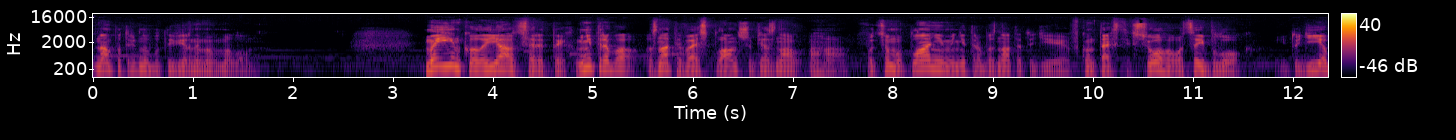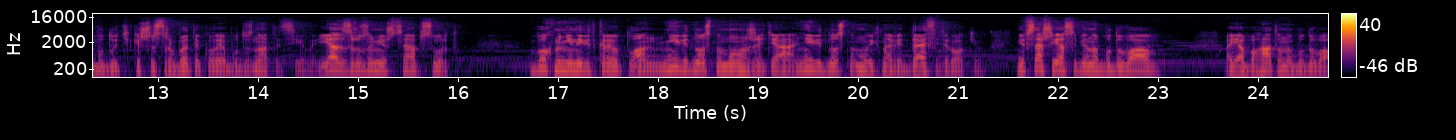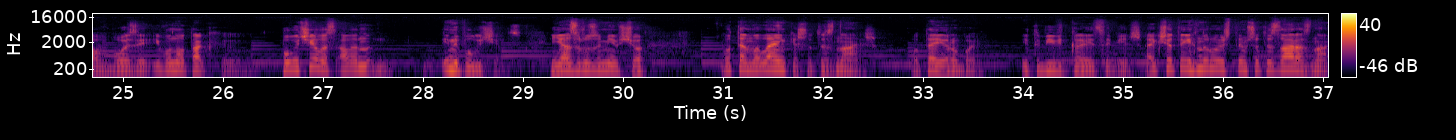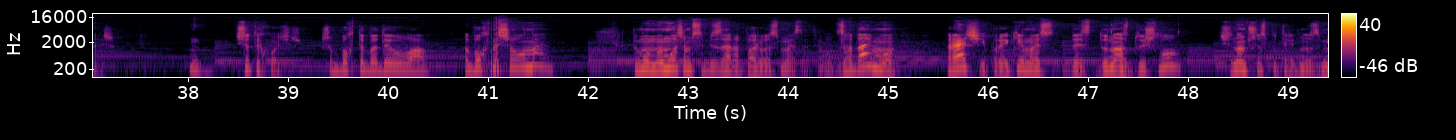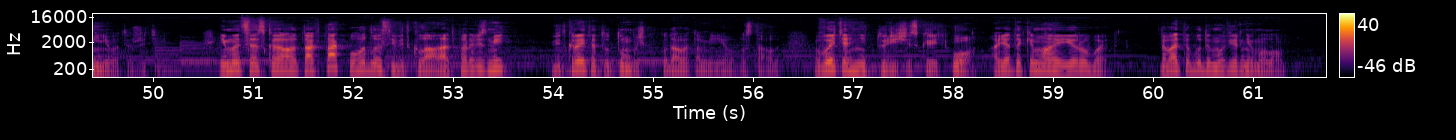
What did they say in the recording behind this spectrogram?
нам потрібно бути вірними в малому. Ми інколи, я серед тих, мені треба знати весь план, щоб я знав, ага, в цьому плані мені треба знати тоді в контексті всього оцей блок. І тоді я буду тільки щось робити, коли я буду знати ціле. І я зрозумів, що це абсурд. Бог мені не відкрив план ні відносно мого життя, ні відносно моїх навіть 10 років. І все, що я собі набудував, а я багато набудував в Бозі, і воно так вийшло, але н- і не вийшло. Я зрозумів, що оте маленьке, що ти знаєш, оте і роби. І тобі відкриється більше. А якщо ти ігноруєш тим, що ти зараз знаєш, що ти хочеш? Щоб Бог тебе дивував? А Бог не шоумен. Тому ми можемо собі зараз переосмислити. От згадаймо речі, про які ми десь до нас дійшло, що нам щось потрібно змінювати в житті. І ми це сказали так, так, погодилися і відклали. А тепер візьміть, відкрийте ту тумбочку, куди ви там її поставили. Витягніть ту річ і скажіть, о, а я таки маю її робити. Давайте будемо вірні в малому.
